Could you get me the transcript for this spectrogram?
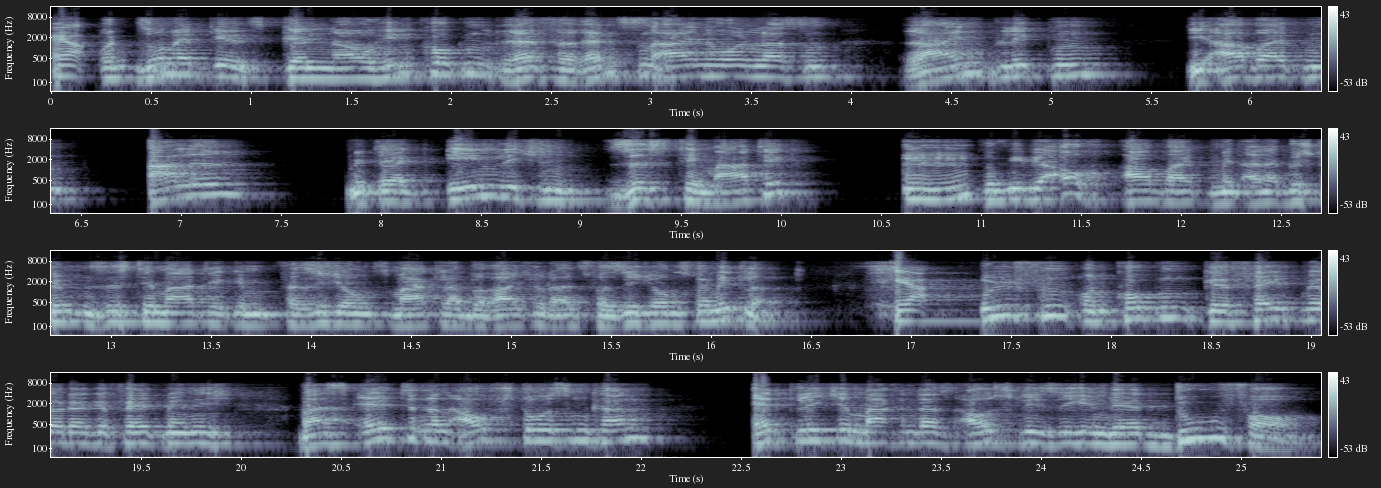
Ja. Und somit gilt es, genau hingucken, Referenzen einholen lassen, reinblicken. Die arbeiten alle mit der ähnlichen Systematik. Mhm. So wie wir auch arbeiten mit einer bestimmten Systematik im Versicherungsmaklerbereich oder als Versicherungsvermittler. Ja. Prüfen und gucken, gefällt mir oder gefällt mir nicht. Was Älteren aufstoßen kann, etliche machen das ausschließlich in der Du-Form.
